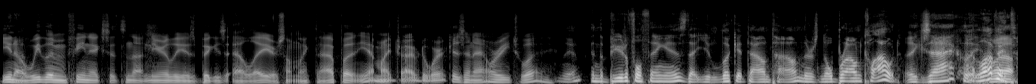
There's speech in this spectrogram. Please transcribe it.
You know, we live in Phoenix. It's not nearly as big as LA or something like that, but yeah, my drive to work is an hour each way. Yeah. And the beautiful thing is that you look at downtown, there's no brown cloud. Exactly. I love well, it.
